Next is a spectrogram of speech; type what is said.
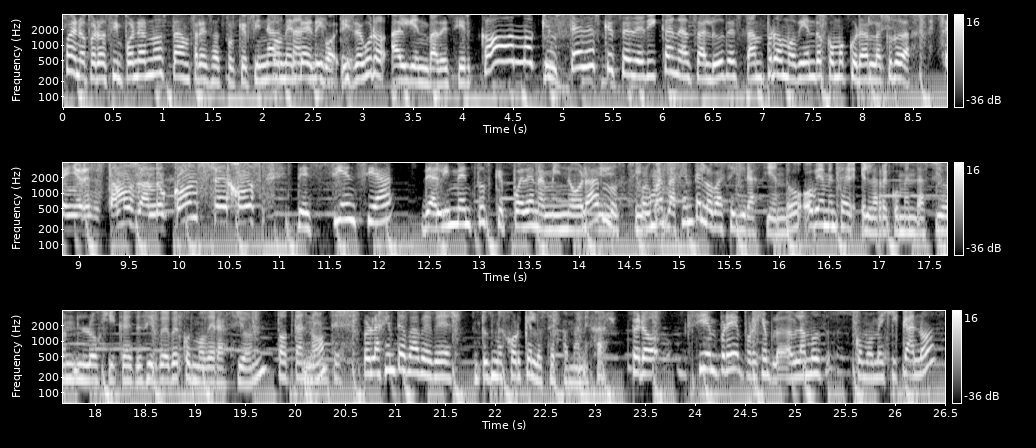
Bueno, pero sin ponernos tan fresas, porque finalmente Totalmente. digo, y seguro alguien va a decir, ¿cómo que ustedes que se dedican a salud están promoviendo cómo curar la cruda? Señores, estamos dando consejos De ciencia de alimentos que pueden aminorar Sí, los porque síntomas. más la gente lo va a seguir haciendo. Obviamente la recomendación lógica es decir, bebe con moderación. Totalmente. ¿no? Pero la gente va a beber, entonces mejor que lo sepa manejar. pero siempre, por ejemplo, hablamos como mexicanos,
